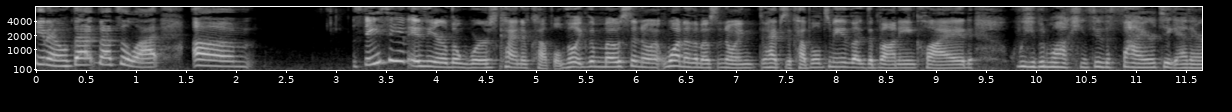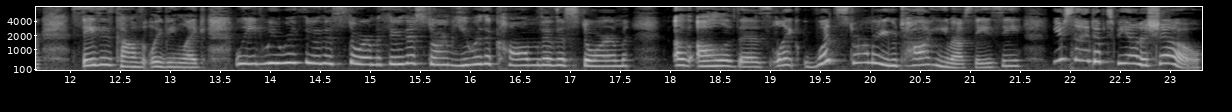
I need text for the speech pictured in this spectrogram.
you know that that's a lot. Um, Stacy and Izzy are the worst kind of couple. They're like the most annoying, one of the most annoying types of couple to me, like the Bonnie and Clyde. We've been walking through the fire together. Stacy's constantly being like, "We we were through the storm, through the storm. You were the calm through the storm of all of this. Like, what storm are you talking about, Stacy? You signed up to be on a show.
